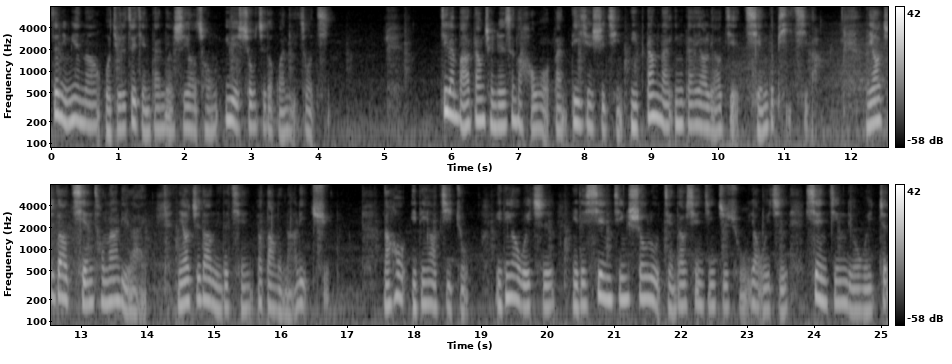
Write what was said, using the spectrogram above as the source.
这里面呢，我觉得最简单的是要从月收支的管理做起。既然把它当成人生的好伙伴，第一件事情，你当然应该要了解钱的脾气吧。你要知道钱从哪里来，你要知道你的钱要到了哪里去，然后一定要记住，一定要维持你的现金收入减到现金支出，要维持现金流为正，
